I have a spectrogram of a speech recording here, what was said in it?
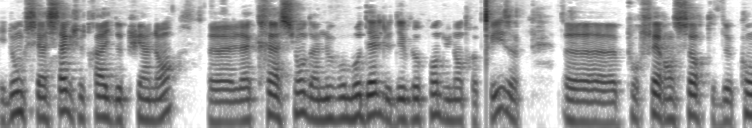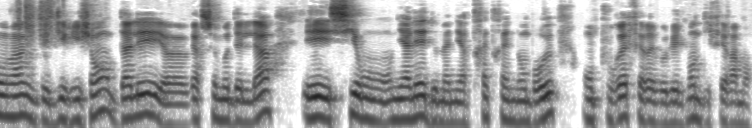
Et donc c'est à ça que je travaille depuis un an, euh, la création d'un nouveau modèle de développement d'une entreprise pour faire en sorte de convaincre des dirigeants d'aller vers ce modèle-là. Et si on, y allait de manière très très nombreux, on pourrait faire évoluer le monde différemment.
